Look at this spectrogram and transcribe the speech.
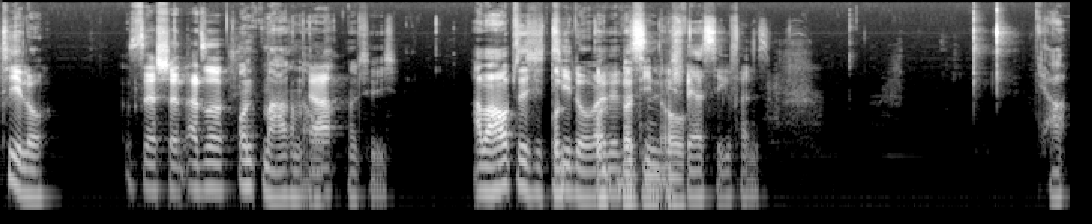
Tilo. Sehr schön. Also, Und Maren auch, Ja. natürlich. Aber hauptsächlich Und- Tilo, weil und wir wissen, Nadine wie auch. schwer es dir gefallen ist. Ja,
